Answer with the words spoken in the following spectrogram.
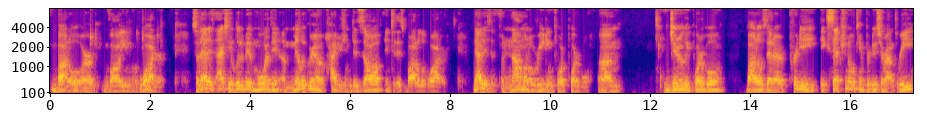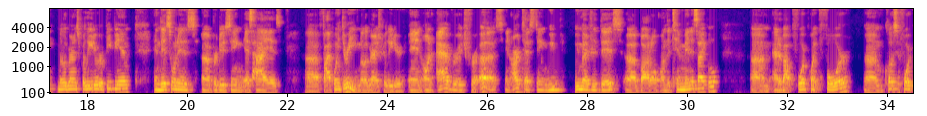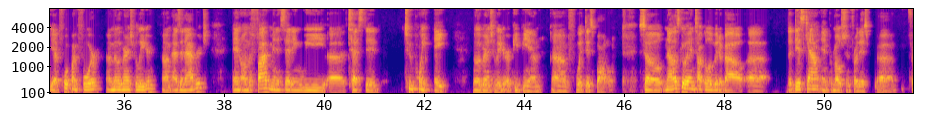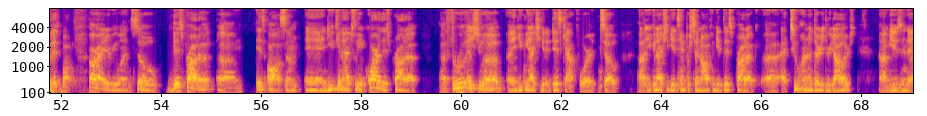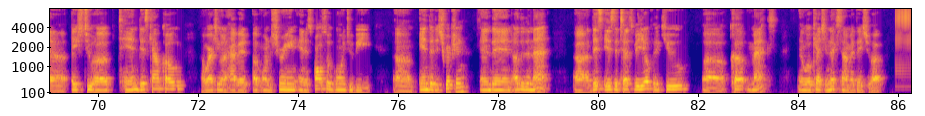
bottle or volume of water. So that is actually a little bit more than a milligram of hydrogen dissolved into this bottle of water. That is a phenomenal reading for portable. Um, generally, portable bottles that are pretty exceptional can produce around three milligrams per liter or ppm, and this one is uh, producing as high as uh, 5.3 milligrams per liter. And on average, for us in our testing, we we measured this uh, bottle on the 10 minute cycle um, at about 4.4, um, close to four, yeah, 4.4 uh, milligrams per liter um, as an average. And on the five minute setting, we uh, tested 2.8 milligrams per liter or ppm uh, with this bottle. So now let's go ahead and talk a little bit about uh, the discount and promotion for this uh, for this bottle. All right, everyone. So this product um, is awesome, and you can actually acquire this product uh, through H2Hubb, and you can actually get a discount for it. So uh, you can actually get 10% off and get this product uh, at $233 um, using the H2Hubb 10 discount code. Uh, we're actually going to have it up on the screen, and it's also going to be um, in the description. And then, other than that, uh, this is the test video for the Q uh, Cup Max, and we'll catch you next time at the H2Hubb you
